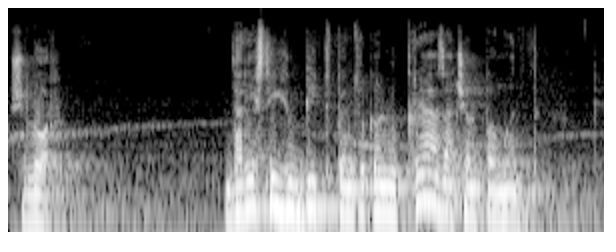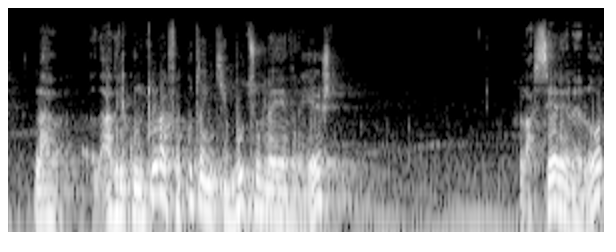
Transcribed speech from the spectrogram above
și lor, dar este iubit pentru că lucrează acel pământ. La agricultura făcută în chibuțurile evreiești, la serele lor,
